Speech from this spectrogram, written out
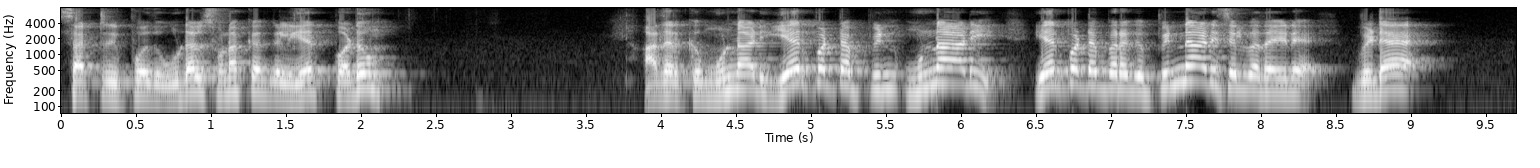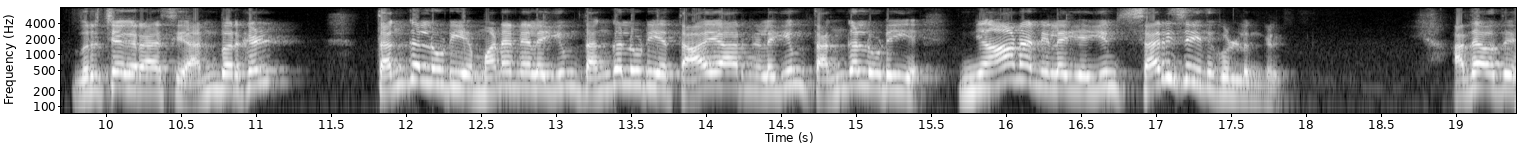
சற்று இப்போது உடல் சுணக்கங்கள் ஏற்படும். அதற்கு முன்னாடி ஏற்பட்ட பின் முன்னாடி ஏற்பட்ட பிறகு பின்னாடி செல்வதை விட விருச்சக ராசி அன்பர்கள் தங்களுடைய மனநிலையும் தங்களுடைய தாயார் நிலையும் தங்களுடைய ஞான நிலையையும் சரி செய்து கொள்ளுங்கள். அதாவது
